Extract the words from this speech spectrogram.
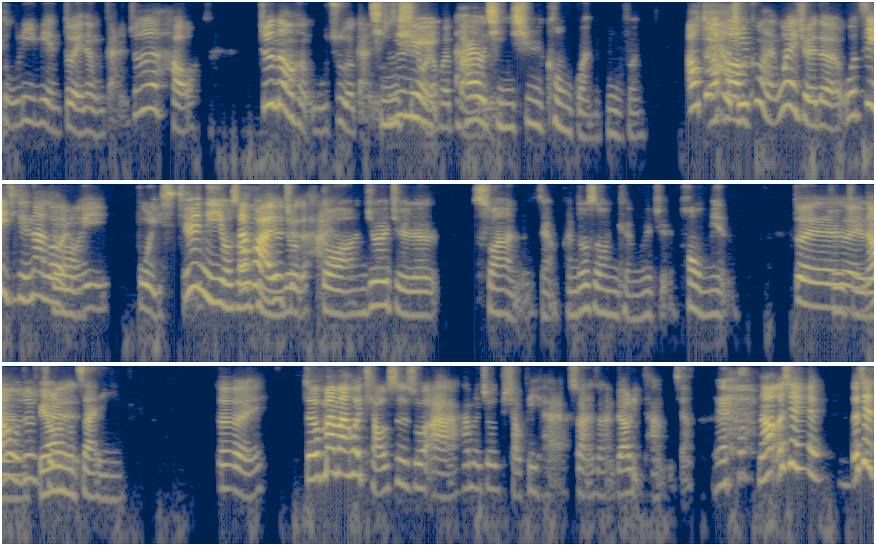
独立面对那种感觉，就是好，就是那种很无助的感觉，情就是没有绪人会帮还有情绪控管的部分，哦，对，还有然后情绪控管，我也觉得我自己其实那时候很对啊容易玻璃心，因为你有时候但后来又觉得还对啊，你就会觉得算了，这样很多时候你可能会觉得后面对对对，然后我就不要那么在意。对，就慢慢会调试说啊，他们就小屁孩啊，算了算了，不要理他们这样。然后而且而且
